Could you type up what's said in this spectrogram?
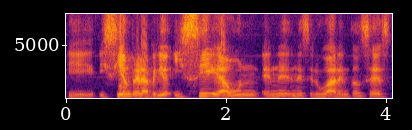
y, siempre la peleó y sigue aún en, ese lugar. Entonces,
